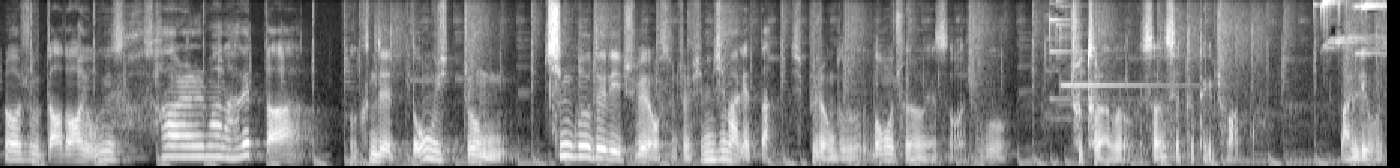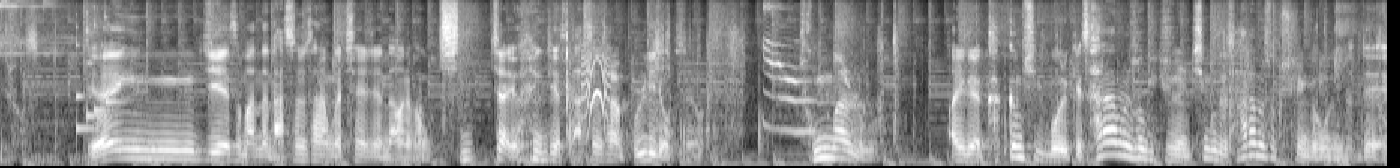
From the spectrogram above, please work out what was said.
그래가지고 나도 아, 여기 사- 살만 하겠다. 어, 근데 너무 좀 친구들이 주변에 없으면 좀 심심하겠다 싶을 정도로 너무 조용했어가지고 좋더라고요. 선셋도 되게 좋았고 말리부도 되게 좋았습니다. 여행지에서 만난 낯선 사람과 친해지는 나만의 방법. 진짜 여행지에서 낯선 사람 볼 일이 없어요. 정말로. 아니 그냥 가끔씩 뭐 이렇게 사람을 속이는 친구들이 사람을 속이는 경우도 있는데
